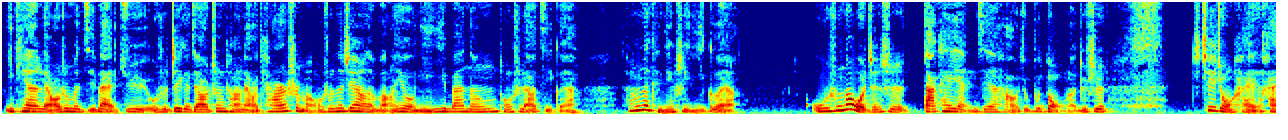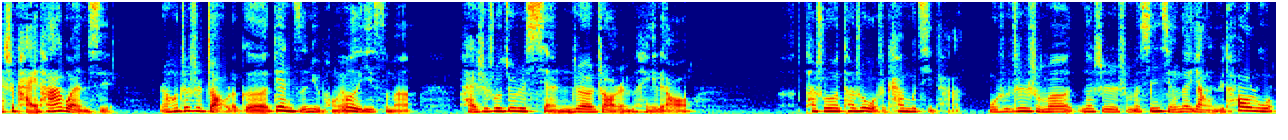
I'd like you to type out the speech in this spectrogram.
一天聊这么几百句，我说这个叫正常聊天是吗？我说那这样的网友，您一般能同时聊几个呀？他说那肯定是一个呀。我说那我真是大开眼界哈，我就不懂了，就是这种还还是排他关系，然后这是找了个电子女朋友的意思吗？还是说就是闲着找人陪聊？他说他说我是看不起他，我说这是什么？那是什么新型的养鱼套路？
